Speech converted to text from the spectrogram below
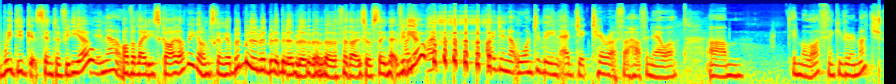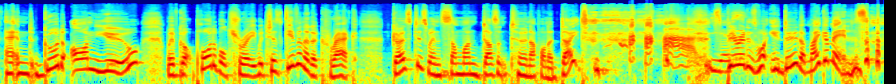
we did get sent a video Yeah, no. of a lady skydiving, and I'm just going to go for those who have seen that video. I, I, I do not want to be in abject terror for half an hour um, in my life. Thank you very much. and good on you. We've got Portable Tree, which has given it a crack. Ghost is when someone doesn't turn up on a date. Yes. Spirit is what you do to make amends.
